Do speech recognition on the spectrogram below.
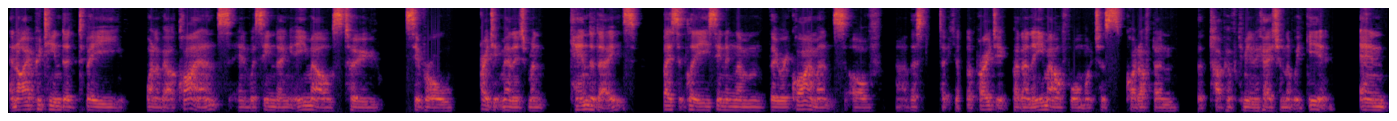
And I pretended to be one of our clients and was sending emails to several project management candidates, basically sending them the requirements of uh, this particular project, but an email form, which is quite often the type of communication that we get. And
